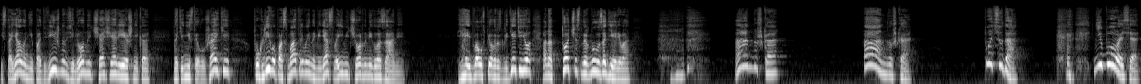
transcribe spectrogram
и стояла неподвижно в зеленой чаще орешника, на тенистой лужайке, пугливо посматривая на меня своими черными глазами. Я едва успел разглядеть ее, она тотчас нырнула за дерево. «Аннушка! Аннушка! Будь сюда! Не бойся!»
